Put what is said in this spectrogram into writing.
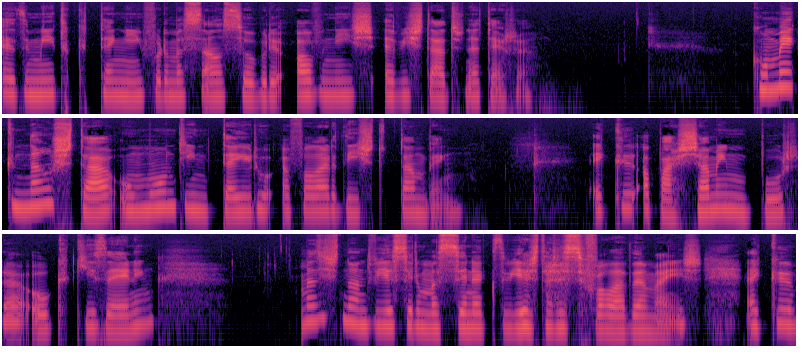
admite que tem informação sobre ovnis avistados na Terra. Como é que não está o mundo inteiro a falar disto também? É que, opá, chamem-me burra ou o que quiserem, mas isto não devia ser uma cena que devia estar a ser falada mais. É que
